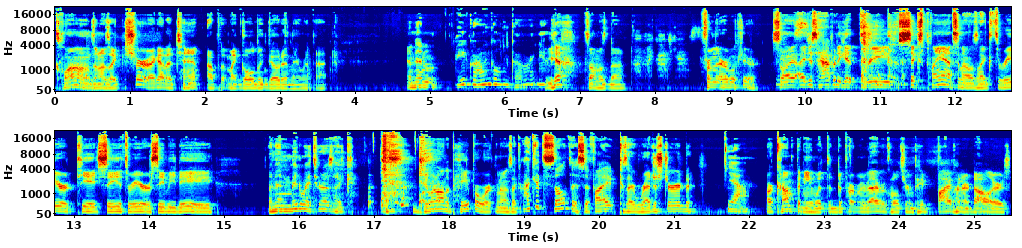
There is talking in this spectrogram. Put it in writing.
clones. And I was like, "Sure, I got a tent. I'll put my golden goat in there with that." And then, Are you growing golden goat right now? yeah, it's almost done Oh my god, yes. from the herbal cure. So Yes. I, I just happened to get three, six plants, and I was like, three are THC, three are CBD. And then midway through, I was like, doing all the paperwork, and I was like, I could sell this if I, because I registered Yeah. Our company with the Department of Agriculture and paid five hundred dollars.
